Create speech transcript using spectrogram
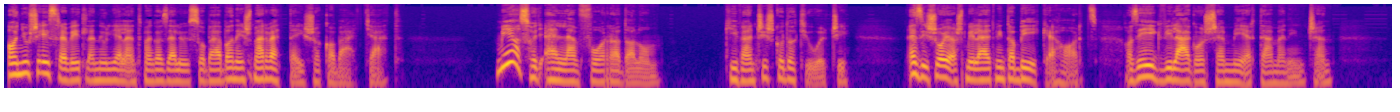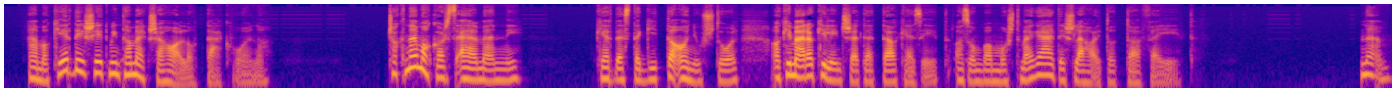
Anyus észrevétlenül jelent meg az előszobában, és már vette is a kabátját. Mi az, hogy ellenforradalom? Kíváncsiskodott Julcsi. Ez is olyasmi lehet, mint a békeharc. Az égvilágon semmi értelme nincsen ám a kérdését, mintha meg se hallották volna. Csak nem akarsz elmenni? kérdezte Gitta anyustól, aki már a kilincsre tette a kezét, azonban most megállt és lehajtotta a fejét. Nem.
